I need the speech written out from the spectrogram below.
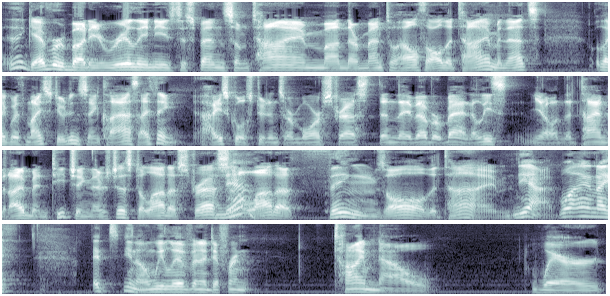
I think everybody really needs to spend some time on their mental health all the time. And that's like with my students in class, I think high school students are more stressed than they've ever been. At least, you know, in the time that I've been teaching, there's just a lot of stress Yeah. and a lot of things all the time. yeah. Well, and I, it's you know we live in a different time now, where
